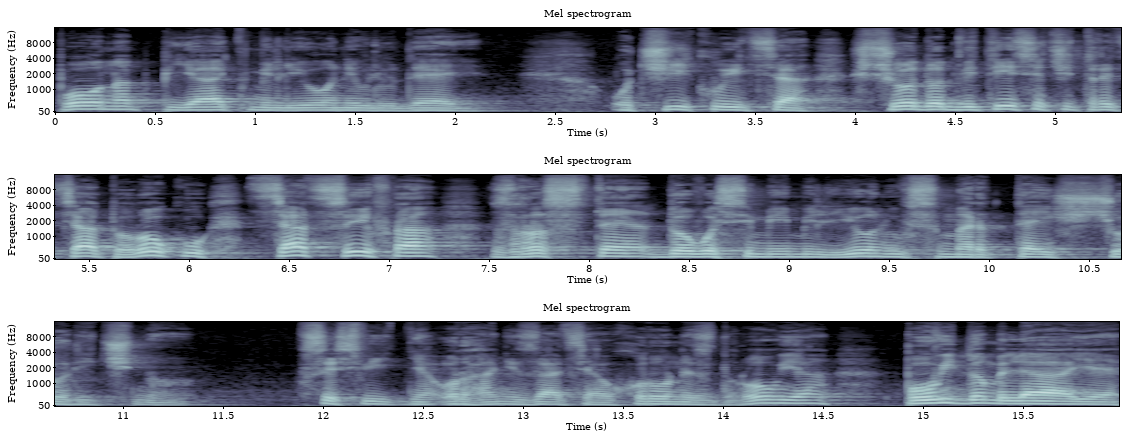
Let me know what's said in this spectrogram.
понад 5 мільйонів людей. Очікується, що до 2030 року ця цифра зросте до 8 мільйонів смертей щорічно. Всесвітня організація охорони здоров'я повідомляє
